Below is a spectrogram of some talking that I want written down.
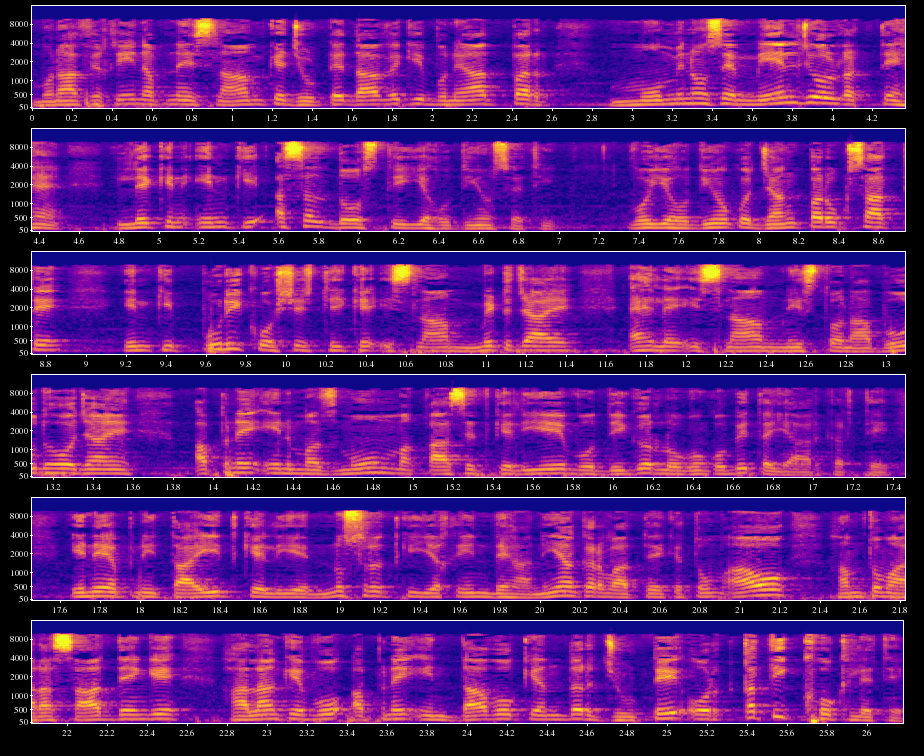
منافقین اپنے اسلام کے جھوٹے دعوے کی بنیاد پر مومنوں سے میل جول رکھتے ہیں، لیکن ان کی اصل دوستی یہودیوں سے تھی۔ وہ یہودیوں کو جنگ پر اکساتے، ان کی پوری کوشش تھی کہ اسلام مٹ جائے، اہل اسلام نیست و نابود ہو جائیں، اپنے ان مضموم مقاصد کے لیے وہ دیگر لوگوں کو بھی تیار کرتے۔ انہیں اپنی تائید کے لیے نصرت کی یقین دہانیاں کرواتے کہ تم آؤ، ہم تمہارا ساتھ دیں گے۔ حالانکہ وہ اپنے ان دعووں کے اندر جھوٹے اور قطعی کھوکھلے تھے۔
